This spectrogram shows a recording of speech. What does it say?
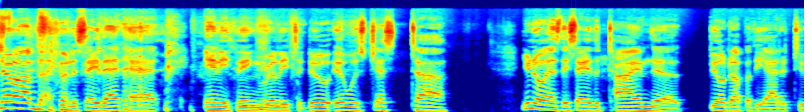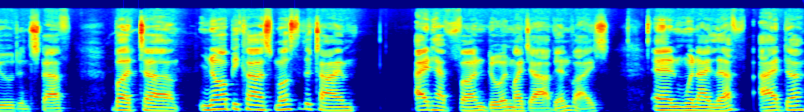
No, I'm not going to say that had anything really to do. It was just, uh, you know, as they say, the time, the build up of the attitude and stuff. But uh, no, because most of the time I'd have fun doing my job in Vice. And when I left, I'd uh,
